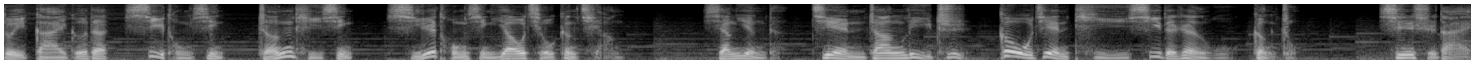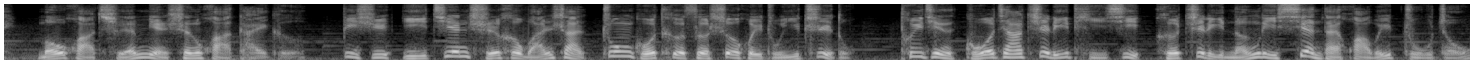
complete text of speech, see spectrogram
对改革的系统性、整体性、协同性要求更强，相应的建章立制、构建体系的任务更重。新时代谋划全面深化改革。必须以坚持和完善中国特色社会主义制度，推进国家治理体系和治理能力现代化为主轴，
